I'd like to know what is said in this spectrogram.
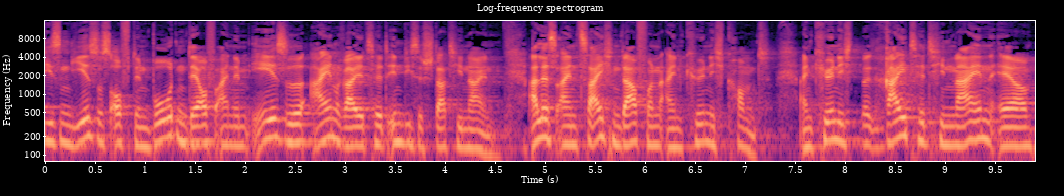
diesen Jesus auf den Boden, der auf einem Esel einreitet in diese Stadt hinein. Alles ein Zeichen davon, ein König kommt. Ein König reitet hinein, er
